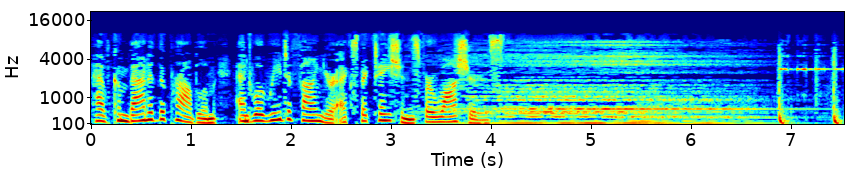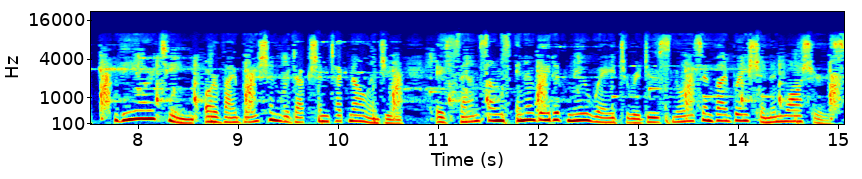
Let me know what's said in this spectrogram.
have combated the problem and will redefine your expectations for washers. VRT, or Vibration Reduction Technology, is Samsung's innovative new way to reduce noise and vibration in washers.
